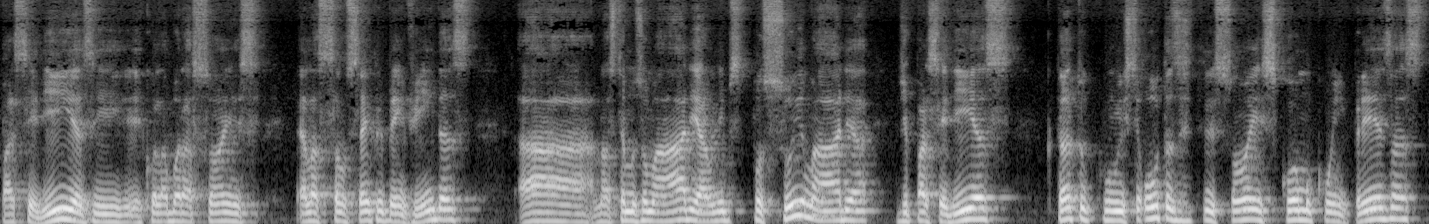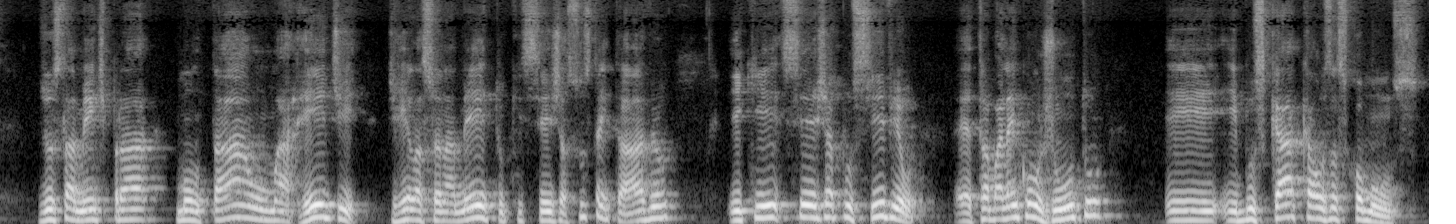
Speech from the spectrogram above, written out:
parcerias e colaborações, elas são sempre bem-vindas. Ah, nós temos uma área, a Unibs possui uma área de parcerias, tanto com outras instituições como com empresas, justamente para montar uma rede de relacionamento que seja sustentável e que seja possível é, trabalhar em conjunto e, e, buscar causas comuns.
